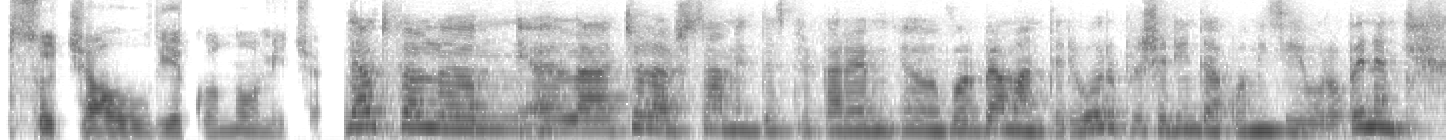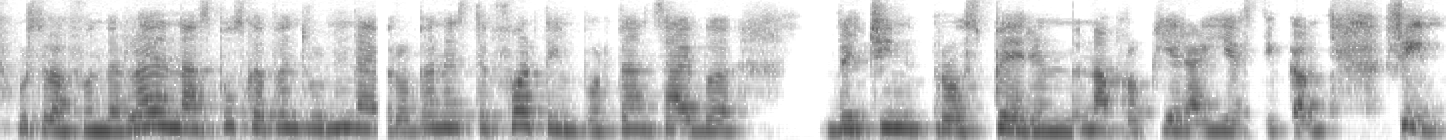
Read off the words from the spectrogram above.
social-economice. De altfel, la același summit despre care uh, vorbeam anterior, președintea Comisiei Europene, Ursula von der Leyen, a spus că pentru Uniunea Europeană este foarte important să aibă vecini prosperi în, în apropierea estică. Și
